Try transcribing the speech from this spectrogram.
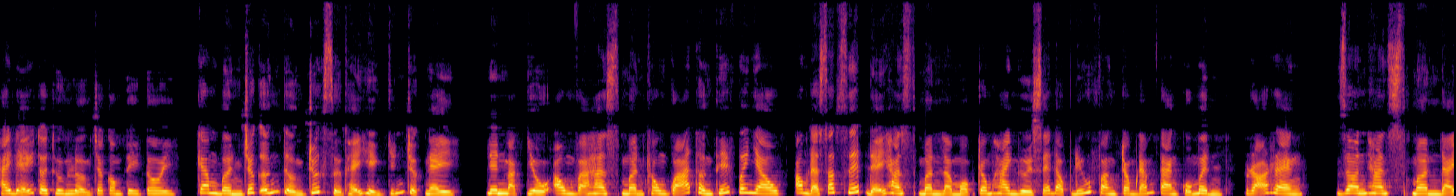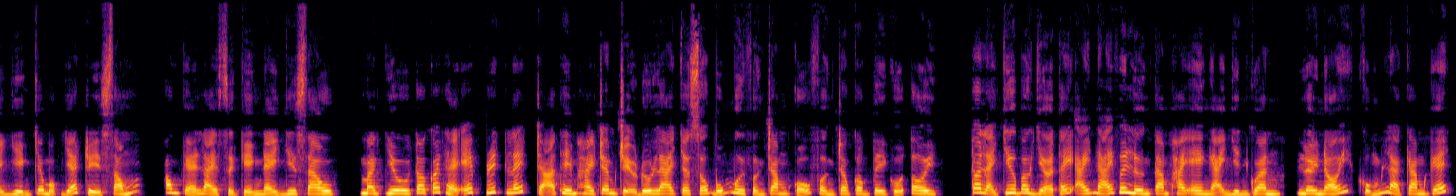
hãy để tôi thương lượng cho công ty tôi. Campbell rất ấn tượng trước sự thể hiện chính trực này, nên mặc dù ông và Hansman không quá thân thiết với nhau, ông đã sắp xếp để Hansman là một trong hai người sẽ đọc điếu văn trong đám tang của mình. Rõ ràng, John Hansman đại diện cho một giá trị sống. Ông kể lại sự kiện này như sau. Mặc dù tôi có thể ép Bridget trả thêm 200 triệu đô la cho số 40% cổ phần trong công ty của tôi, tôi lại chưa bao giờ thấy ái nái với lương tâm hay e ngại nhìn quanh. Lời nói cũng là cam kết.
